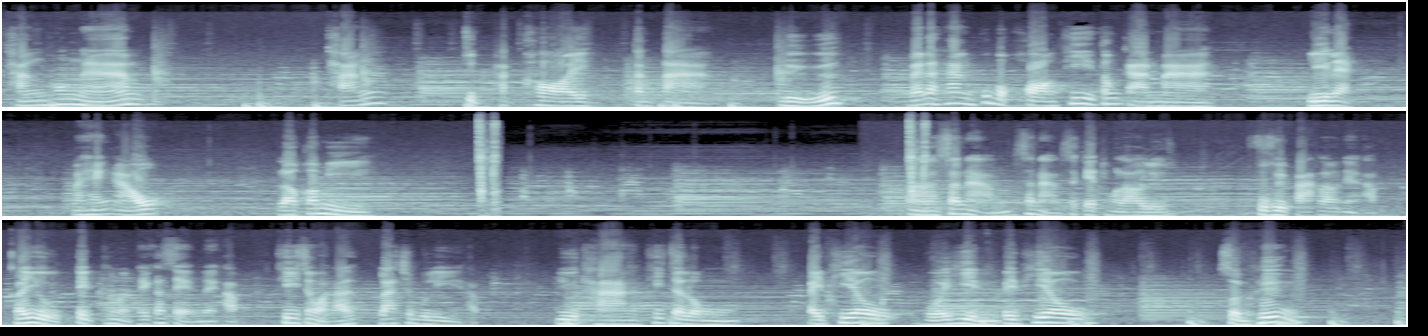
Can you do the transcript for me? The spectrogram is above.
ทั้งห้องน้ำทั้งจุดพักคอยต่างๆ หรือแม้กระทั่งผู้ปกครองที่ต้องการมารีแลกมาแฮงเอาท์เราก็มีสนามสนามสเก็ตของเราหรือฟูฟิปาร์คเราเนี่ยครับก็อยู่ติดถนนเพชรเกษมเลยครับ ที่จังหวัดราราชบุรีครับ อยู่ทางที่จะลงไปเที่ยวหัวหินไปเที่ยวสวนพึ่ง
